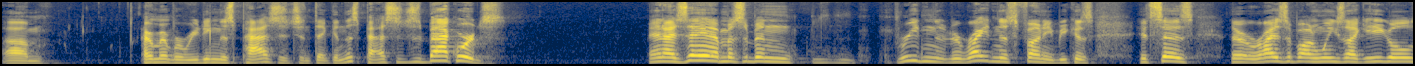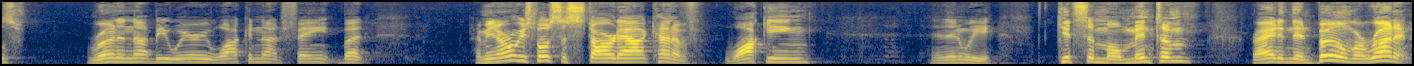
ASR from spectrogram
Um, I remember reading this passage and thinking, this passage is backwards. And Isaiah must have been reading or writing this funny because it says they rise up on wings like eagles, run and not be weary, walk and not faint. But I mean, aren't we supposed to start out kind of walking and then we get some momentum, right? And then boom, we're running.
